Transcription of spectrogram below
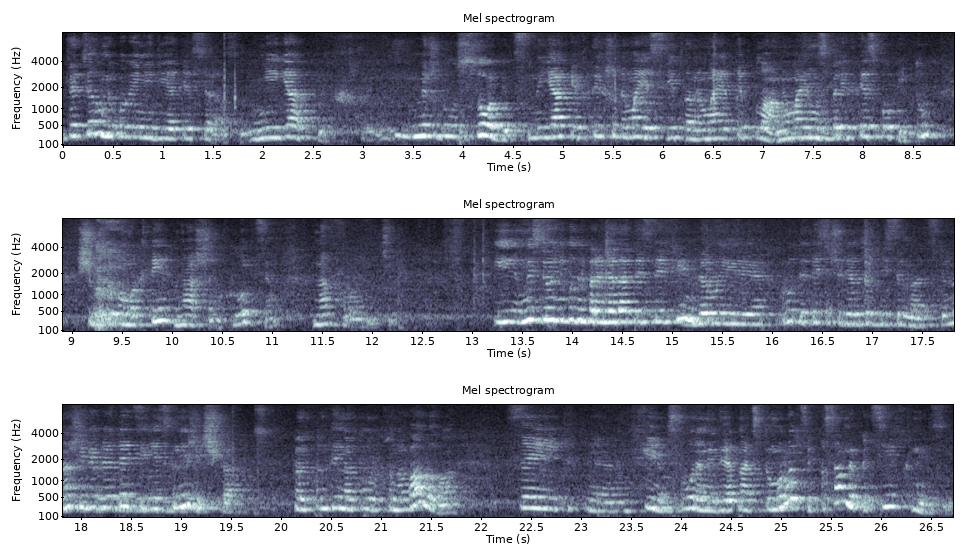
Для цього ми повинні діяти всі разом. Ніяких міждоусобиць, ніяких тих, що немає світла, немає тепла. Ми маємо зберегти спокій тут, щоб допомогти нашим хлопцям на фронті. І ми сьогодні будемо переглядати цей фільм Герої Крути 1918. В нашій бібліотеці є книжечка Константина Турхоновалова. Цей е, фільм створений у 2019 році саме по цій книзі.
